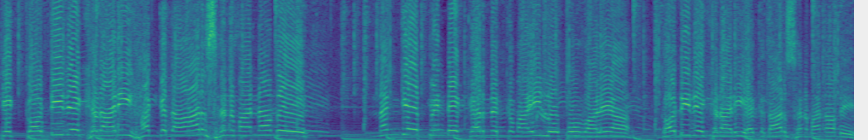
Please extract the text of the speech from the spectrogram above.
ਕਿ ਕੌਡੀ ਦੇ ਖਿਡਾਰੀ ਹੱਕਦਾਰ ਸਨਮਾਨਾਂ ਦੇ ਨੰਗੇ ਪਿੰਡੇ ਕਰਨ ਕਮਾਈ ਲੋਪੋਂ ਵਾਲਿਆ ਕੌਡੀ ਦੇ ਖਿਡਾਰੀ ਹੱਕਦਾਰ ਸਨਮਾਨਾਂ ਦੇ।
